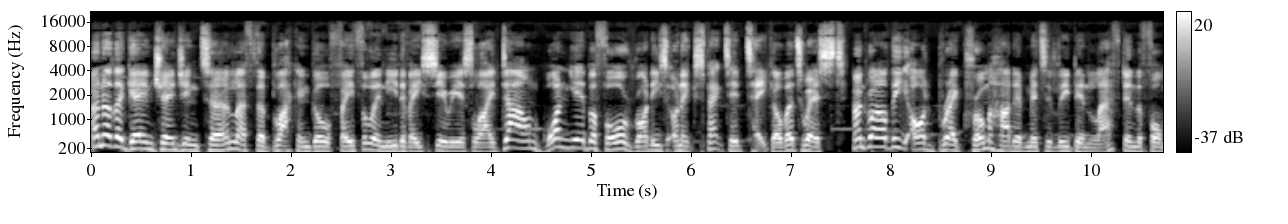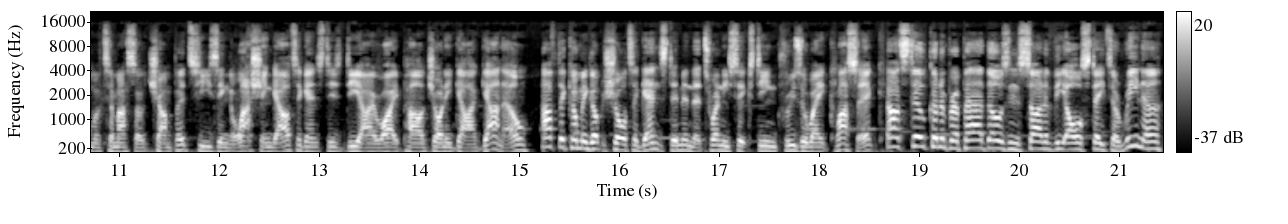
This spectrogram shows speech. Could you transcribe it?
Another game-changing turn left the Black and Gold faithful in need of a serious lie down one year before Roddy's unexpected takeover twist. And while the odd breadcrumb had admittedly been left in the form of Tommaso Ciampa teasing lashing out against his DIY pal Johnny Gargano after coming up short against him in the 2016 Cruiserweight Classic, that still couldn't prepare those inside of the Allstate Arena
